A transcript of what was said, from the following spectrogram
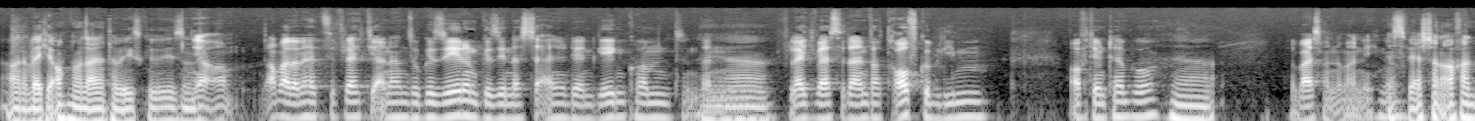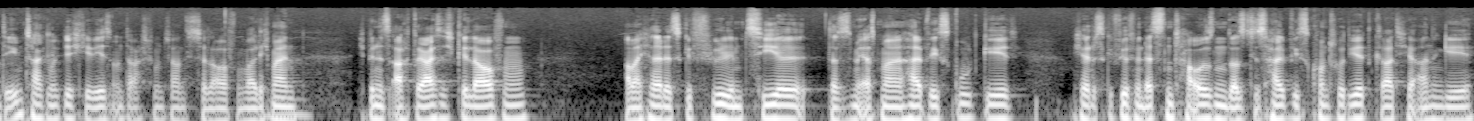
Aber dann wäre ich auch nur allein unterwegs gewesen. Ja, aber dann hättest du vielleicht die anderen so gesehen und gesehen, dass der eine dir entgegenkommt. Und dann Ja. vielleicht wärst du da einfach drauf geblieben auf dem Tempo. ja. Weiß man immer nicht, ne? Es wäre schon auch an dem Tag möglich gewesen, unter 8,25 zu laufen, weil ich meine, ich bin jetzt 8,30 gelaufen, aber ich hatte das Gefühl im Ziel, dass es mir erstmal halbwegs gut geht. Ich hatte das Gefühl für den letzten 1000, dass ich das halbwegs kontrolliert gerade hier angehe.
